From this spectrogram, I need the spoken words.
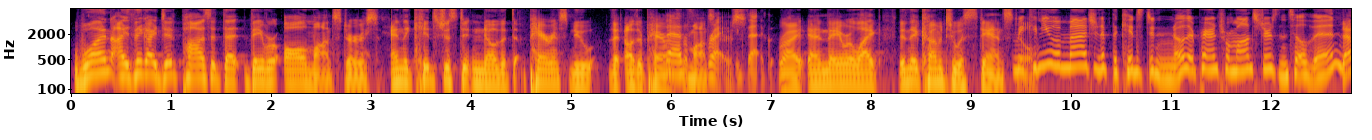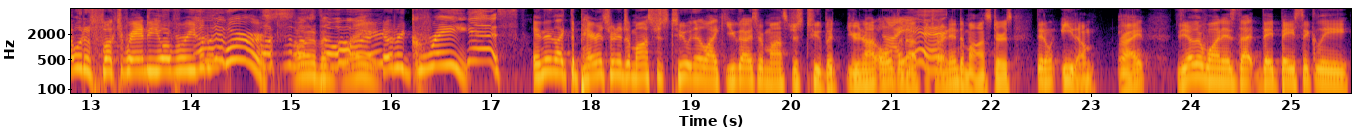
One, I think I did posit that they were all monsters, and the kids just didn't know that the parents knew that other parents That's were monsters. right, exactly. Right? And they were like, then they come to a standstill. mean, can you imagine if the kids didn't know their parents were monsters until then? that would have fucked Randy over even worse. them That would've been so great. That would have been great. Yes. And then like the parents turn into monsters too, and they're like, "You guys are monsters too, but you're not old Not enough yet. to turn into monsters." They don't eat them, right? The other one is that they basically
